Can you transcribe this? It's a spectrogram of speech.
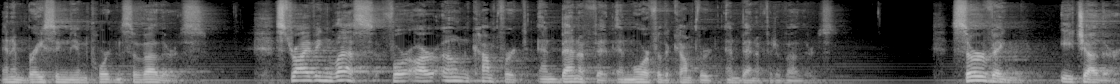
and embracing the importance of others. Striving less for our own comfort and benefit and more for the comfort and benefit of others. Serving each other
